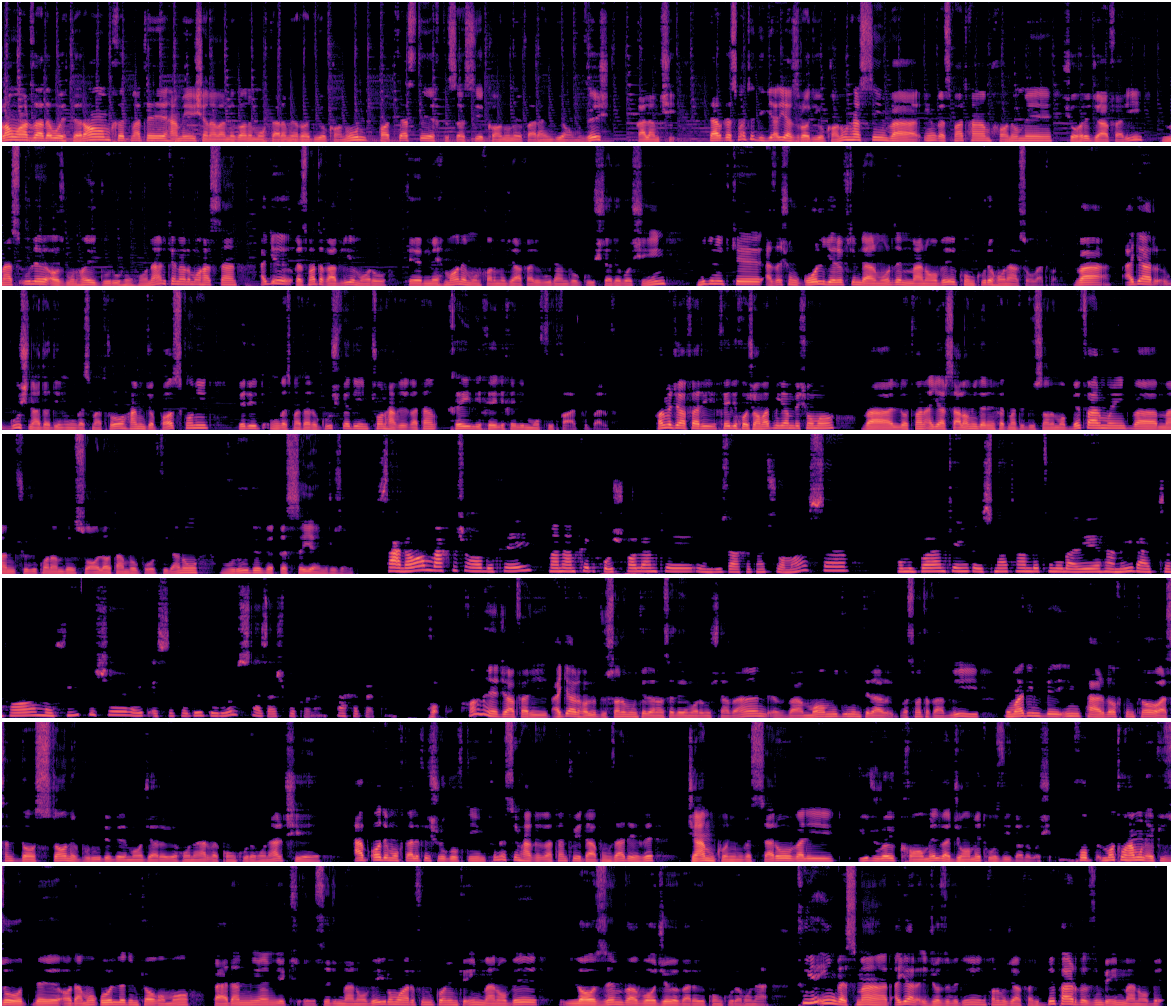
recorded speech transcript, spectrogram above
سلام و عرض ادب و احترام خدمت همه شنوندگان محترم رادیو کانون پادکست اختصاصی کانون فرهنگی آموزش قلمچی در قسمت دیگری از رادیو کانون هستیم و این قسمت هم خانم شهر جعفری مسئول آزمون های گروه هنر کنار ما هستند اگه قسمت قبلی ما رو که مهمانمون خانم جعفری بودن رو گوش داده باشین می‌دونید که ازشون قول گرفتیم در مورد منابع کنکور هنر صحبت کنیم. و اگر گوش ندادین اون قسمت رو همینجا پاس کنید برید اون قسمت رو گوش بدین چون حقیقتا خیلی خیلی خیلی مفید خواهد بود براتون. خانم جعفری خیلی خوش آمد میگم به شما و لطفا اگر سلامی دارین خدمت دوستان ما بفرمایید و من شروع کنم به سوالاتم رو پرسیدن و ورود به قصه امروزمون. سلام وقت شما بخیر. من هم خیلی خوشحالم که امروز در خدمت شما هستم. امیدوارم که این قسمت هم بتونه برای همه بچه ها مفید بشه و یک استفاده درست ازش بکنن. در خدمتتون. خب خانم جعفری اگر حالا دوستانمون که دارن صدای ما رو میشنوند و ما می‌دونیم که در قسمت قبلی اومدیم به این پرداختیم که اصلا داستان ورود به ماجرای هنر و کنکور هنر چیه؟ ابعاد مختلفش رو گفتیم تونستیم حقیقتا توی ده 15 دقیقه جمع کنیم قصه رو ولی یه جورای کامل و جامع توضیح داده باشیم خب ما تو همون اپیزود به آدما قول دادیم که آقا ما بعدا میایم یک سری منابعی رو معرفی می‌کنیم که این منابع لازم و واجبه برای کنکور هنر. توی این قسمت اگر اجازه بدین خانم جعفری بپردازیم به این منابع.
